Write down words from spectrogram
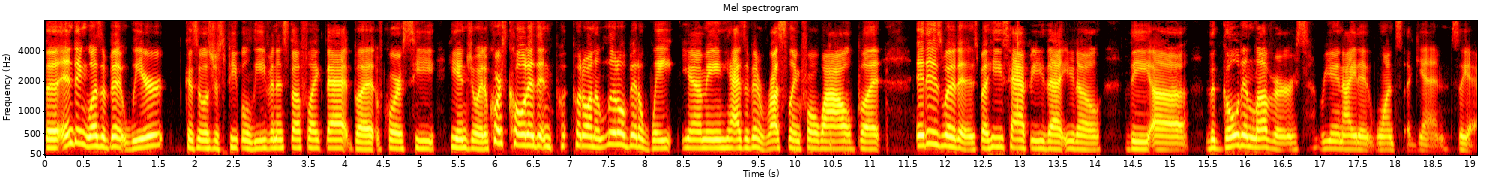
the ending was a bit weird because it was just people leaving and stuff like that. But of course, he he enjoyed. Of course, Kota didn't put, put on a little bit of weight. You know I mean? He hasn't been wrestling for a while, but it is what it is. But he's happy that you know the uh the Golden Lovers reunited once again. So yeah,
